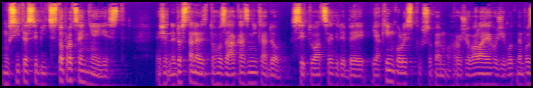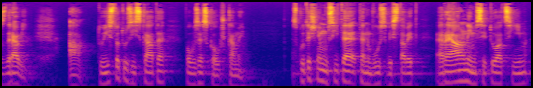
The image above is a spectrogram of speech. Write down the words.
musíte si být stoprocentně jist, že nedostanete toho zákazníka do situace, kdyby jakýmkoliv způsobem ohrožovala jeho život nebo zdraví. A tu jistotu získáte pouze zkouškami. Skutečně musíte ten vůz vystavit reálným situacím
